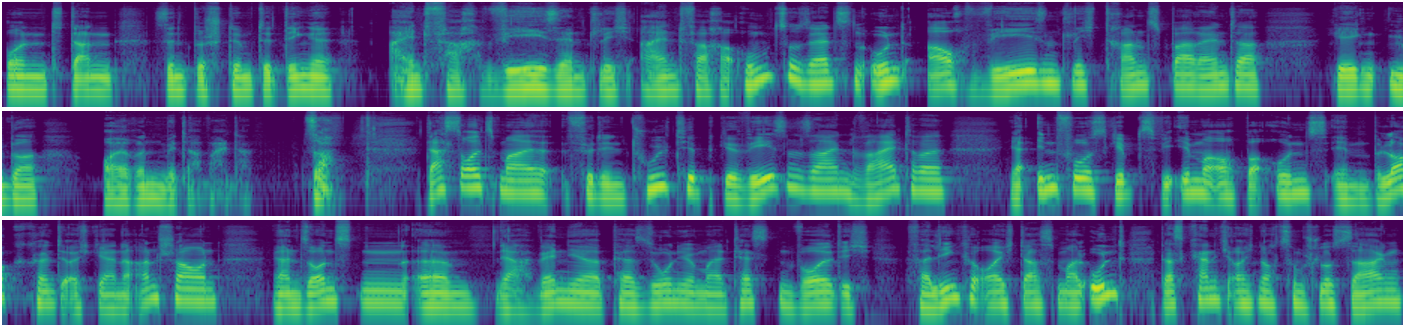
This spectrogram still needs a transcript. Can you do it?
Und dann sind bestimmte Dinge einfach wesentlich einfacher umzusetzen und auch wesentlich transparenter gegenüber euren Mitarbeitern. So, das soll es mal für den Tooltip gewesen sein. Weitere ja, Infos gibt es wie immer auch bei uns im Blog, könnt ihr euch gerne anschauen. Ja, ansonsten, ähm, ja, wenn ihr Personio mal testen wollt, ich verlinke euch das mal. Und das kann ich euch noch zum Schluss sagen.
